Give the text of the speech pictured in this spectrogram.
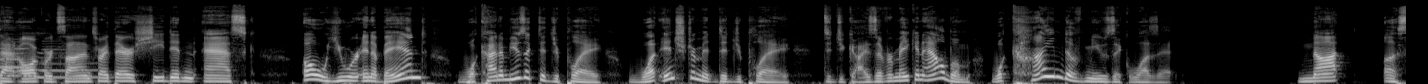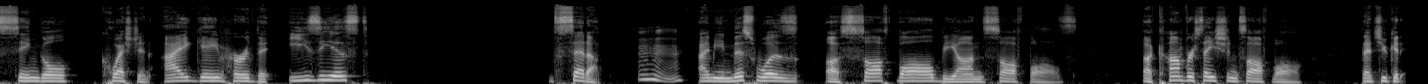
That awkward silence right there. She didn't ask, "Oh, you were in a band? What kind of music did you play? What instrument did you play? Did you guys ever make an album? What kind of music was it?" Not a single question. I gave her the easiest setup. Mm-hmm. I mean, this was a softball beyond softballs, a conversation softball that you could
